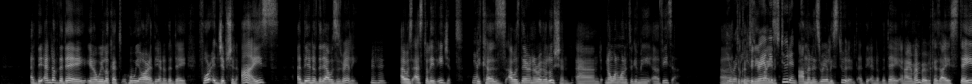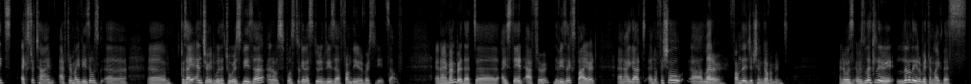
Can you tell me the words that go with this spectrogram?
at the end of the day, you know, we look at who we are at the end of the day. For Egyptian eyes, at the end of the day, I was Israeli. Mm-hmm. I was asked to leave Egypt yeah. because I was there in a revolution and no one wanted to give me a visa. Uh, you were to the continue Israeli my, student. I'm an Israeli student at the end of the day, and I remember because I stayed extra time after my visa was because uh, um, I entered with a tourist visa and I was supposed to get a student visa from the university itself. And I remember that uh, I stayed after the visa expired, and I got an official uh, letter from the Egyptian government, and it was it was literally literally written like this:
